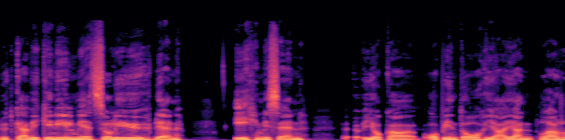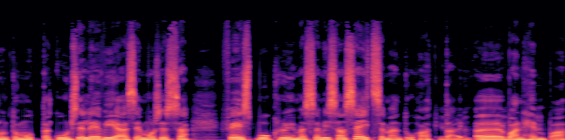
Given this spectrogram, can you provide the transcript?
nyt kävikin ilmi, että se oli yhden ihmisen joka opinto-ohjaajan lausunto, mutta kun se leviää semmoisessa Facebook-ryhmässä, missä on 7000 Kyllä, vanhempaa,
